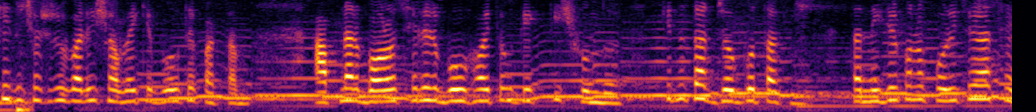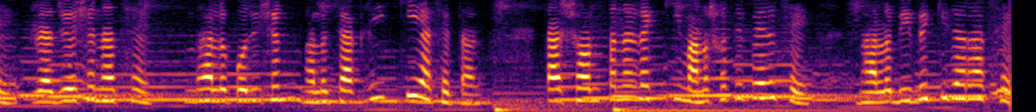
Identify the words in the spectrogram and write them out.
সেদিন শ্বশুর বাড়ির সবাইকে বলতে পারতাম, আপনার বড় ছেলের বউ হয়তো দেখতেই সুন্দর, কিন্তু তার যোগ্যতা কি? তার নিজের কোনো পরিচয় আছে? গ্র্যাজুয়েশন আছে? ভালো পজিশন ভালো চাকরি? কি আছে তার? তার সন্তানেরা কি মানুষ হতে পেরেছে? ভালো বিবেক কি তার আছে?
